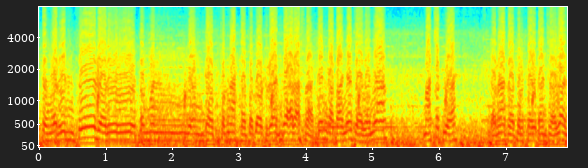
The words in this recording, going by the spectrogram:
Dengar info dari temen yang pernah dapat orderan ke arah Sragen katanya jalannya macet ya karena ada perbaikan jalan.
